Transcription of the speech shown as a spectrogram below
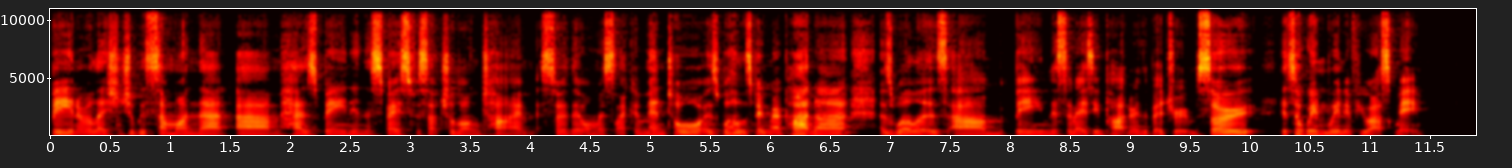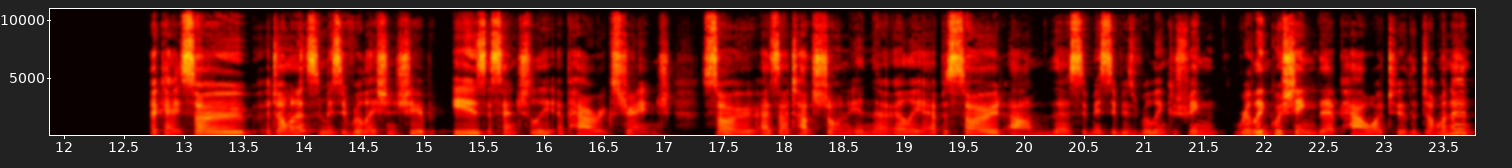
be in a relationship with someone that um, has been in the space for such a long time. So they're almost like a mentor, as well as being my partner, as well as um, being this amazing partner in the bedroom. So it's a win win if you ask me. Okay, so a dominant submissive relationship is essentially a power exchange. So, as I touched on in the earlier episode, um, the submissive is relinquishing relinquishing their power to the dominant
